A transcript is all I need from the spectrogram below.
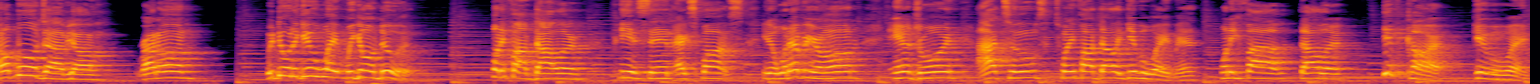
Don't bull y'all. Right on. We're doing a giveaway, we gonna do it. $25 PSN, Xbox, you know, whatever you're on, Android, iTunes, $25 giveaway, man. $25 gift card giveaway.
